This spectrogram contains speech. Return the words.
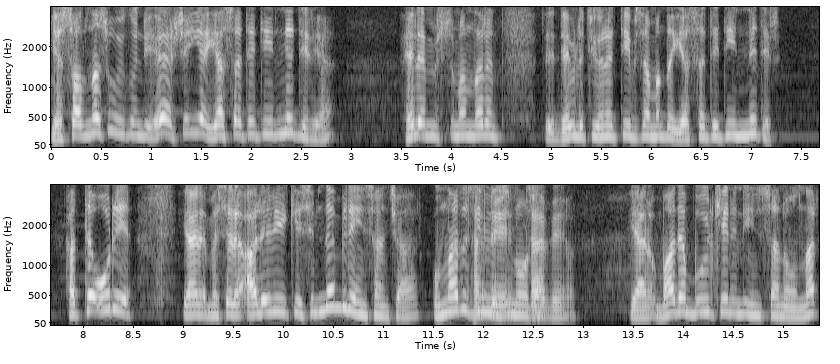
yasal nasıl uygun değil? Her şey ya yasa dediğin nedir ya? Hele Müslümanların e, devleti yönettiği bir zamanda yasa dediğin nedir? Hatta oraya yani mesela Alevi kesimden bile insan çağır. Onlar da tabii, dinlesin orada. Tabii. Yani madem bu ülkenin insanı onlar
